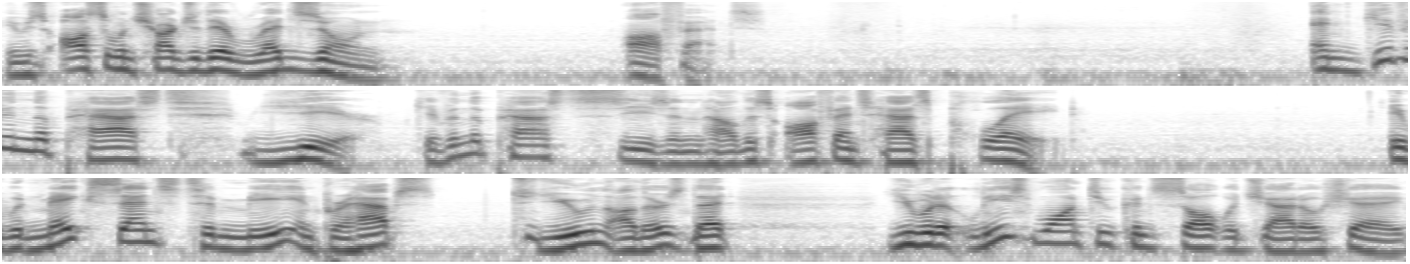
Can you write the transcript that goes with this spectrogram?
He was also in charge of their red zone offense. And given the past year, given the past season how this offense has played, it would make sense to me and perhaps to you and others that you would at least want to consult with Chad O'Shea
